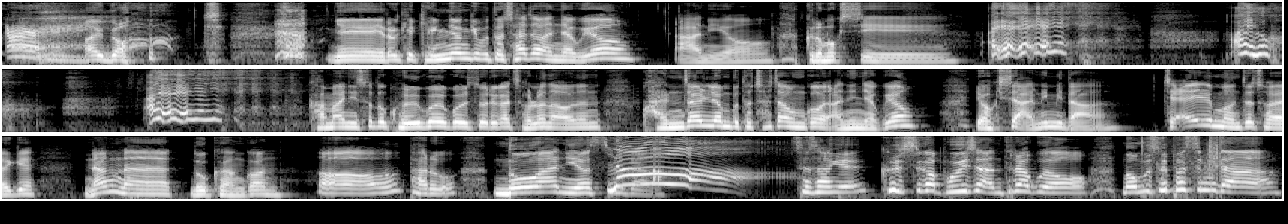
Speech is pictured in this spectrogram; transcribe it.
아니 너 예, 이렇게 갱년기부터 찾아왔냐고요? 아니요. 그럼 혹시 아유. 가만히 있어도 골골골 소리가 절로 나오는 관절염부터 찾아온 거 아니냐고요? 역시 아닙니다. 제일 먼저 저에게 낙낙 노크한 건 어, 바로 노안이었습니다. 세상에 글씨가 보이지 않더라고요. 너무 슬펐습니다.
